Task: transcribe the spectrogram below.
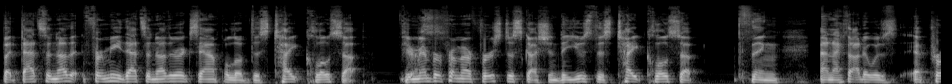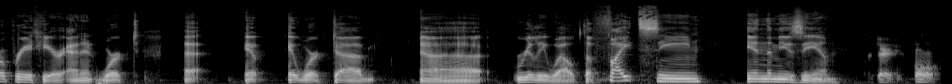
But that's another for me. That's another example of this tight close up. If you Yes. remember from our first discussion, they used this tight close up thing, and I thought it was appropriate here, and it worked. Uh, it it worked um, uh, really well. The fight scene in the museum. Okay. Oh,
